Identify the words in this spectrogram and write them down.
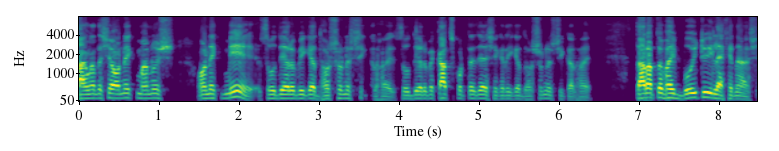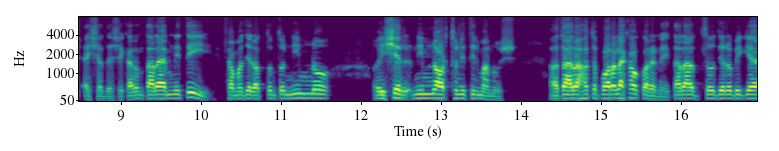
বাংলাদেশে অনেক মানুষ অনেক মেয়ে সৌদি আরবে গিয়া ধর্ষণের শিকার হয়, সৌদি আরবে কাজ করতে যায়, সেখানে গিয়া ধর্ষণের শিকার হয়। তারা তো ভাই বই টই লেখে না আইসা দেশে, কারণ তারা এমনিতেই সমাজের অত্যন্ত নিম্ন ইসের, নিম্ন অর্থনীতির মানুষ। তারা হয়তো পড়ালেখাও করে নাই। তারা সৌদি আরবে গিয়া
